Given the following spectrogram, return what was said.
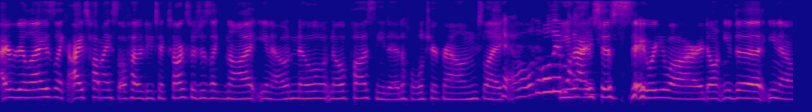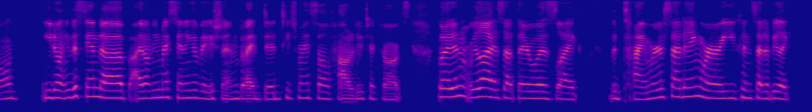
I realized like I taught myself how to do TikToks, which is like not, you know, no no applause needed. Hold your ground. Like yeah, hold, hold the you guys just stay where you are. Don't need to, you know, you don't need to stand up. I don't need my standing ovation, but I did teach myself how to do TikToks. But I didn't realize that there was like the timer setting where you can set it be like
